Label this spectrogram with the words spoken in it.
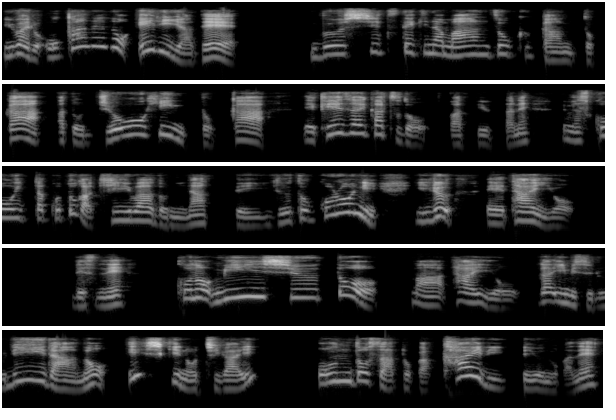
いわゆるお金のエリアで、物質的な満足感とか、あと上品とか、え経済活動とかって言ったね、こういったことがキーワードになっているところにいる、え太陽ですね。この民衆と、まあ、太陽が意味するリーダーの意識の違い、温度差とか乖離っていうのがね、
